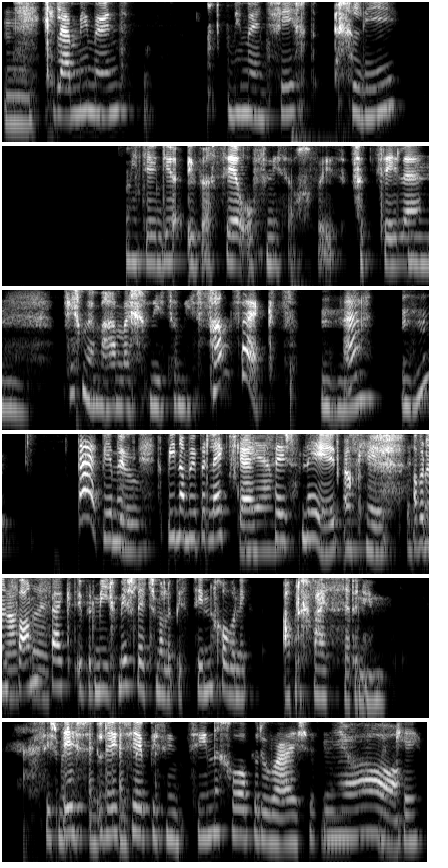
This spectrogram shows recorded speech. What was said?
Mhm. Ich glaube, wir müssen, wir müssen vielleicht ein bisschen, wir tun ja über sehr offene Sachen von uns erzählen. Mhm. Vielleicht müssen wir auch ein bisschen so mit Fun Facts. Mhm. Hä? Mhm. Ich bin, Du. am- ich bin am überlegen, siehst du es nicht? Okay. Aber ein Fun Fact über mich, mir ist letztes Mal etwas in den Sinn gekommen, ich, aber ich weiß es eben nicht mehr. Es ist mir ist ent- etwas in den Sinn gekommen, aber du weißt es nicht. Ja. Okay.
